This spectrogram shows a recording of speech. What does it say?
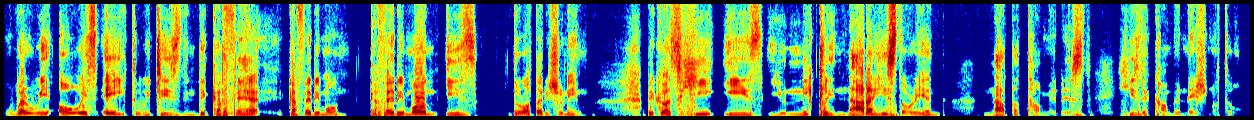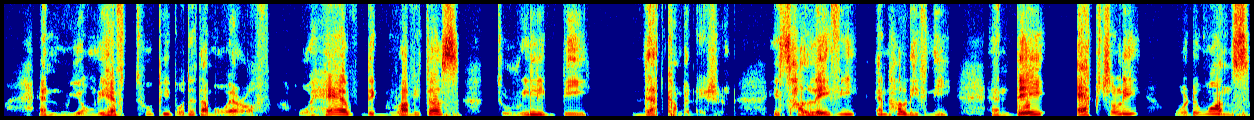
where we always ate, which is in the Cafe, Cafe Rimon? Cafe Rimon is the Dorot Rishonim because he is uniquely not a historian, not a Talmudist. He's a combination of two. And we only have two people that I'm aware of who have the gravitas to really be that combination. It's Halevi and Halivni, and they actually were the ones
